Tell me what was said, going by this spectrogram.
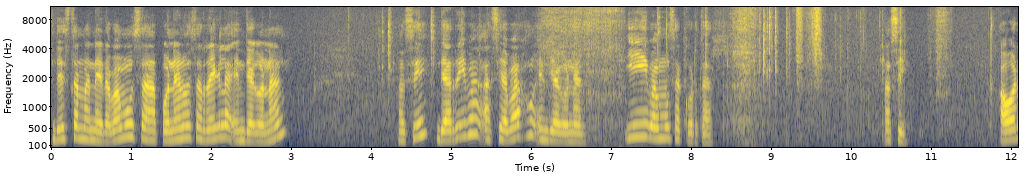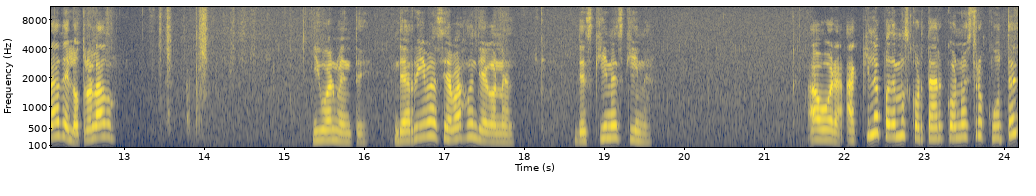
De esta manera, vamos a poner nuestra regla en diagonal. Así, de arriba hacia abajo en diagonal. Y vamos a cortar. Así. Ahora del otro lado. Igualmente. De arriba hacia abajo en diagonal. De esquina a esquina. Ahora, aquí la podemos cortar con nuestro cúter.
